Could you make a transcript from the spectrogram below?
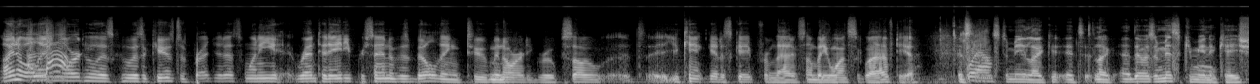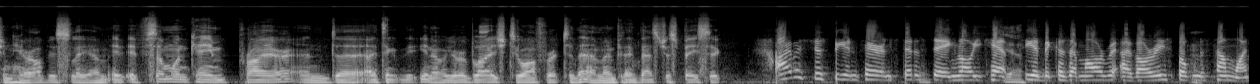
I know a allow- landlord who is who is accused of prejudice when he rented 80% of his building to minority groups. So it's, you can't get escape from that if somebody wants to go after you. It sounds to me like it's like uh, there was a miscommunication here. Obviously, um, if, if someone came prior, and uh, I think that, you know you're obliged to offer it to them. I think that's just basic. I was just being fair. Instead of saying no, you can't Yeah. see it because I'm already I've already spoken to someone.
